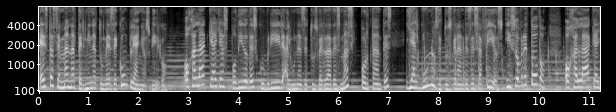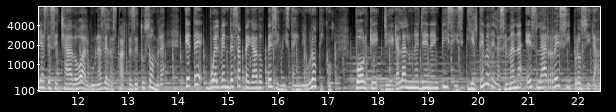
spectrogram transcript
Esta semana termina tu mes de cumpleaños, Virgo. Ojalá que hayas podido descubrir algunas de tus verdades más importantes y algunos de tus grandes desafíos. Y sobre todo, ojalá que hayas desechado algunas de las partes de tu sombra que te vuelven desapegado, pesimista y neurótico. Porque llega la luna llena en Pisces y el tema de la semana es la reciprocidad.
